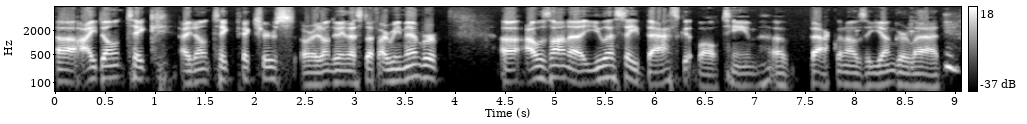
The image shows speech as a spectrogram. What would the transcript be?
uh, I don't take I don't take pictures or I don't do any of that stuff. I remember uh, I was on a USA basketball team uh, back when I was a younger lad,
